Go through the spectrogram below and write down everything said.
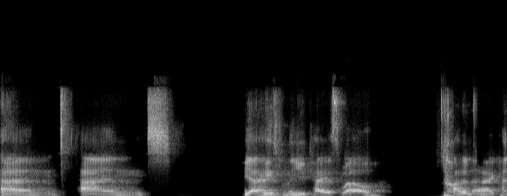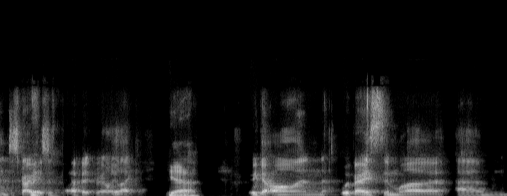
Um, and yeah, he's from the UK as well. I don't know. I can't describe it. It's just perfect, really. Like Yeah. we get on we're very similar um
